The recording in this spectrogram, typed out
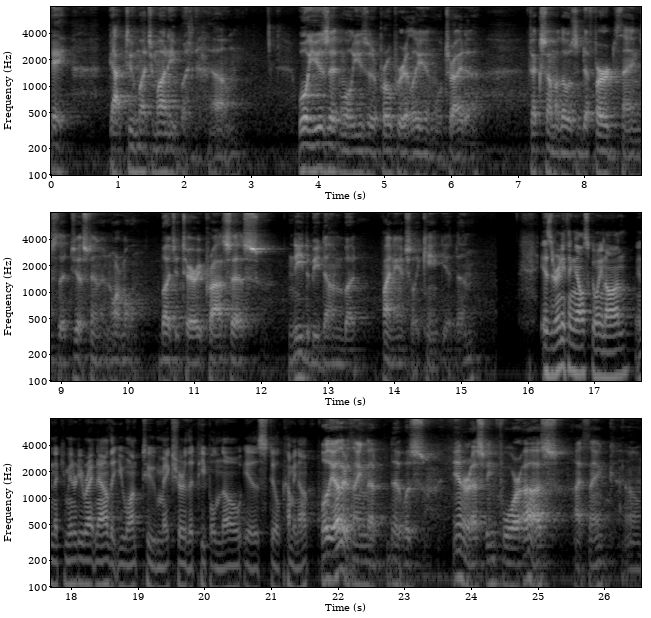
they got too much money, but um, we'll use it and we'll use it appropriately and we'll try to fix some of those deferred things that just in a normal budgetary process need to be done but financially can't get done. Is there anything else going on in the community right now that you want to make sure that people know is still coming up? Well, the other thing that, that was interesting for us, I think, um,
